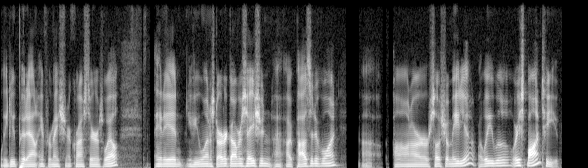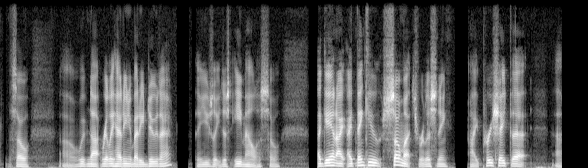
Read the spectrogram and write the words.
We do put out information across there as well. And then if you want to start a conversation, uh, a positive one, uh, on our social media, we will respond to you. So uh, we've not really had anybody do that. They usually just email us. So again, I, I thank you so much for listening. I appreciate that. Uh,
